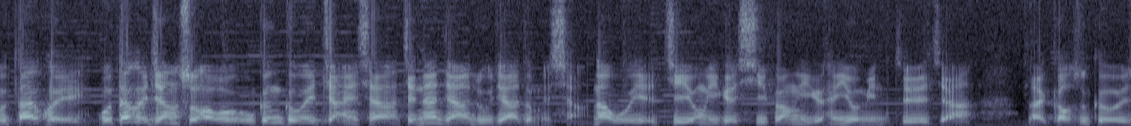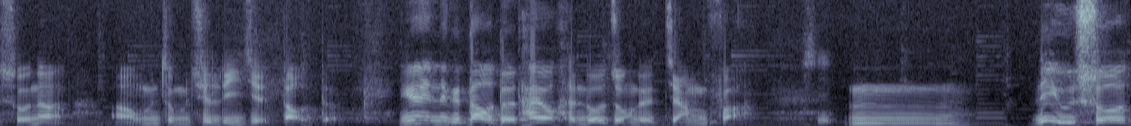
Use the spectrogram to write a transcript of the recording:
我待会我待会这样说哈，我我跟各位讲一下，简单讲下儒家怎么想。那我也借用一个西方一个很有名的哲学家来告诉各位说，那啊，我们怎么去理解道德？因为那个道德它有很多种的讲法，是嗯，例如说，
